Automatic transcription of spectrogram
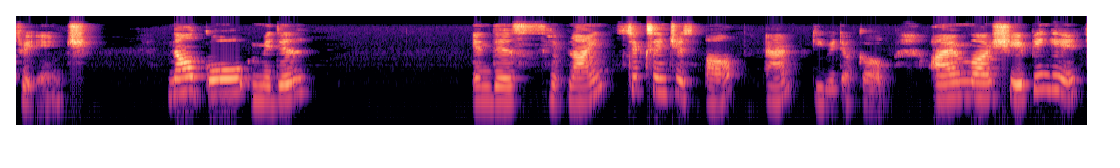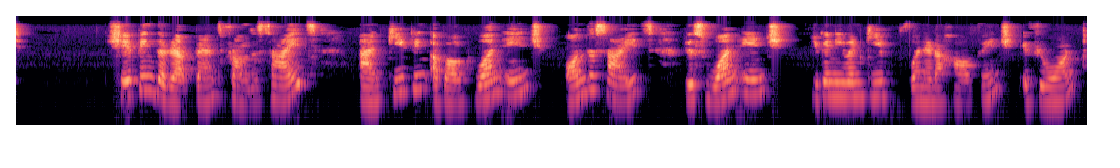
3 inch. Now go middle in this hip line 6 inches up and give it a curve. I am uh, shaping it, shaping the wrap pants from the sides and keeping about 1 inch on the sides. This 1 inch you can even keep one and a half inch if you want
